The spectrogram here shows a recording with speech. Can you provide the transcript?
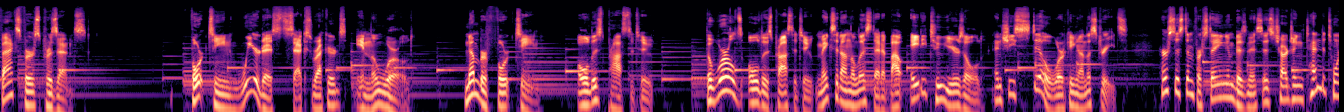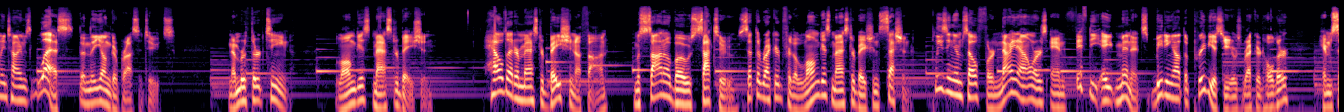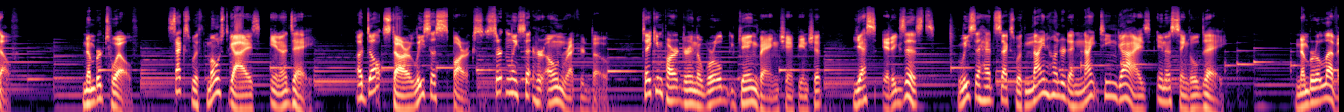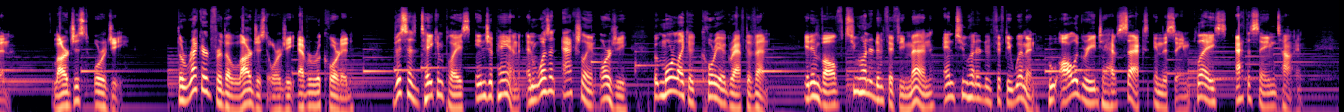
Facts First presents 14 Weirdest Sex Records in the World. Number 14 Oldest Prostitute. The world's oldest prostitute makes it on the list at about 82 years old, and she's still working on the streets. Her system for staying in business is charging 10 to 20 times less than the younger prostitutes. Number 13 Longest Masturbation. Held at her masturbation-a-thon, Masanobu Sato set the record for the longest masturbation session, pleasing himself for 9 hours and 58 minutes, beating out the previous year's record holder, himself. Number 12. Sex with most guys in a day. Adult star Lisa Sparks certainly set her own record though. Taking part during the World Gangbang Championship, yes, it exists, Lisa had sex with 919 guys in a single day. Number 11. Largest Orgy. The record for the largest orgy ever recorded. This had taken place in Japan and wasn't actually an orgy, but more like a choreographed event. It involved 250 men and 250 women who all agreed to have sex in the same place at the same time.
